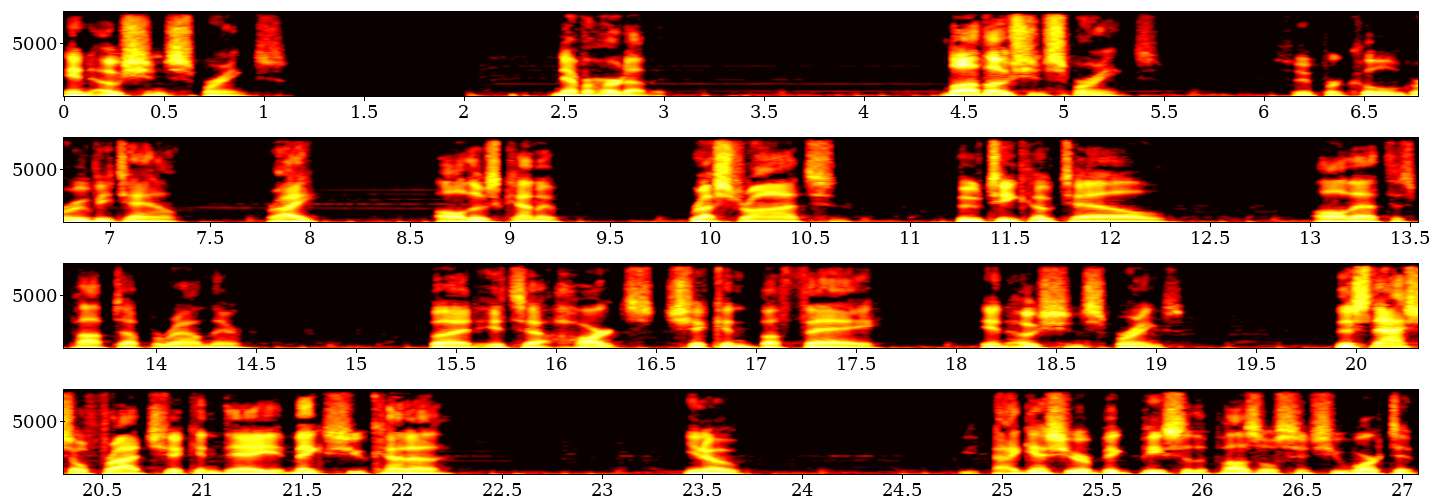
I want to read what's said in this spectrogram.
in Ocean Springs. Never heard of it. Love Ocean Springs. Super cool, groovy town, right? All those kind of restaurants and boutique hotel, all that that's popped up around there. But it's a Hart's Chicken Buffet in Ocean Springs. This National Fried Chicken Day, it makes you kind of, you know, I guess you're a big piece of the puzzle since you worked at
